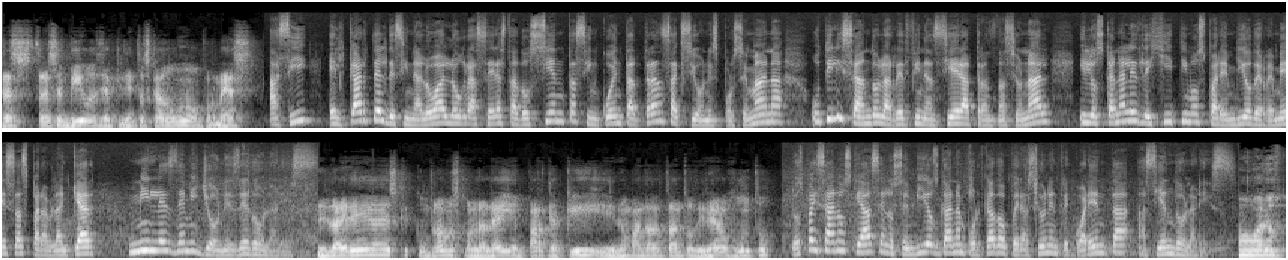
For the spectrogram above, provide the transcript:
Tres, tres, envíos de 500 cada uno por mes. Así, el cártel de Sinaloa logra hacer hasta 250 transacciones por semana utilizando la red financiera transnacional y los canales legítimos para envío de remesas para blanquear miles de millones de dólares. La idea es que cumplamos con la ley en parte aquí y no mandar tanto dinero junto. Los paisanos que hacen los envíos ganan por cada operación entre 40 a 100 dólares. Varios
